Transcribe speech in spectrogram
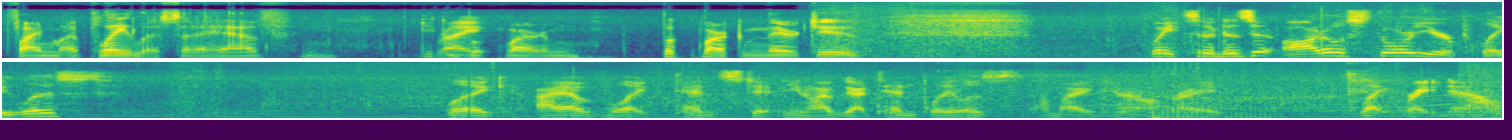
find my playlist that I have, and you can Right. bookmark them, bookmark them there too. Wait, so does it auto store your playlist? Like I have like ten, sti- you know, I've got ten playlists on my account, right? Like right now.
